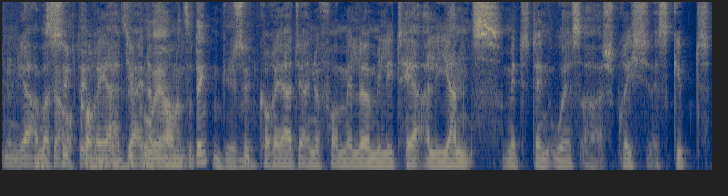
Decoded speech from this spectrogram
nun ja, aber ja Südkorea, den, den hat ja eine Form, Südkorea hat ja eine formelle Militärallianz mit den USA. Sprich, es gibt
